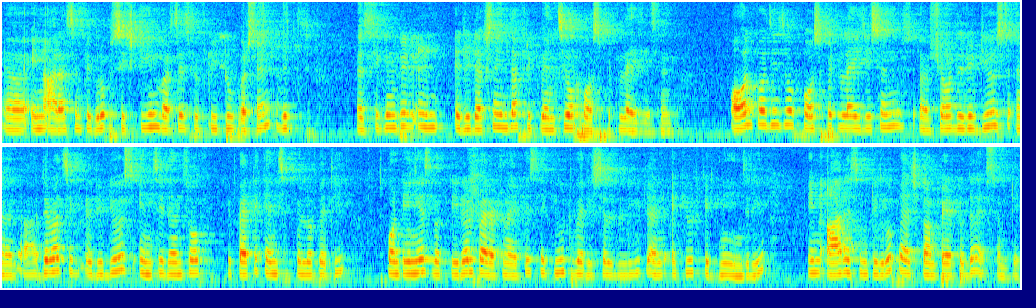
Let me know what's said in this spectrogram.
uh, in RSMT group 16 versus 52 percent with a significant reduction in the frequency of hospitalization. All causes of hospitalization uh, showed reduced, uh, uh, there was reduced incidence of hepatic encephalopathy, spontaneous bacterial peritonitis, acute varicose bleed and acute kidney injury in RSMT group as compared to the SMT.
